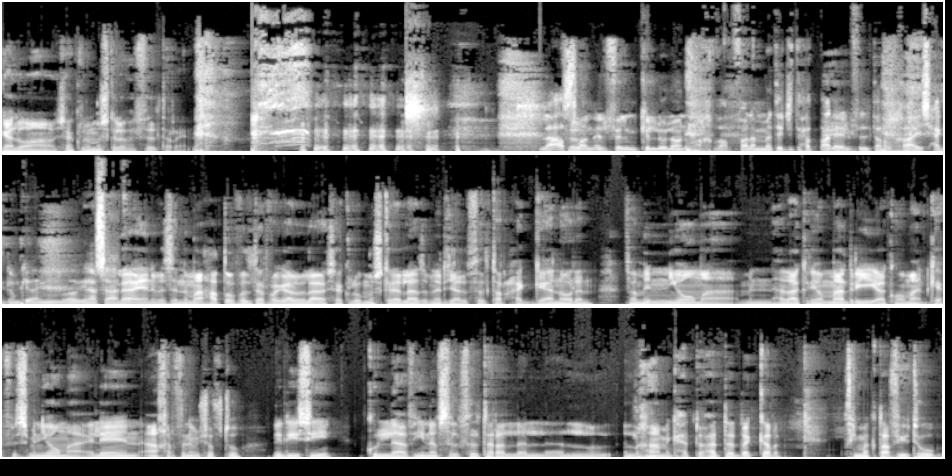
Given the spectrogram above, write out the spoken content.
قالوا آه شكله المشكلة في الفلتر يعني لا أصلا الفيلم كله لونه أخضر فلما تجي تحط عليه إيه. الفلتر الخايس حقهم كذا يا ساتر لا يعني بس إنه ما حطوا فلتر فقالوا لا شكله مشكلة لازم نرجع للفلتر حق نولن فمن يومها من هذاك اليوم ما أدري أكوامان كيف بس من يومها إلين آخر فيلم شفته ل DC كلها في نفس الفلتر ال- ال- ال- الغامق حتى. حتى أتذكر في مقطع في يوتيوب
